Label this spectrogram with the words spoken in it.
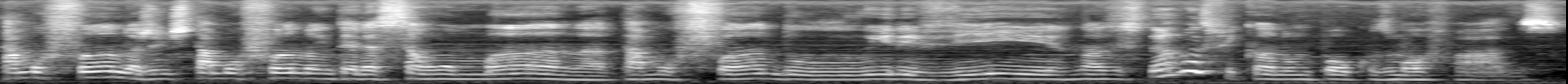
tá mufando, a gente está mufando a interação humana, tá mufando o ir e vir, nós estamos ficando um pouco mofados.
